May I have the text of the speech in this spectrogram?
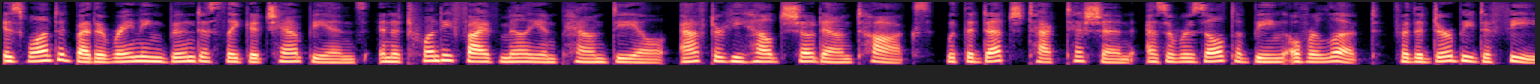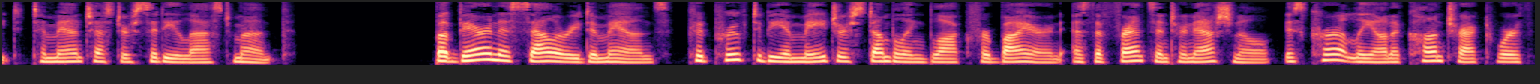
is wanted by the reigning Bundesliga champions in a £25 million deal after he held showdown talks with the Dutch tactician as a result of being overlooked for the derby defeat to Manchester City last month. But Varane's salary demands could prove to be a major stumbling block for Bayern as the France international is currently on a contract worth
